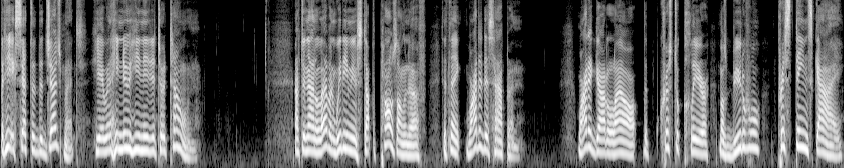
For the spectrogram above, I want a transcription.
But he accepted the judgment. He, he knew he needed to atone. After 9 11, we didn't even stop to pause long enough to think, why did this happen? Why did God allow the crystal clear, most beautiful, pristine sky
